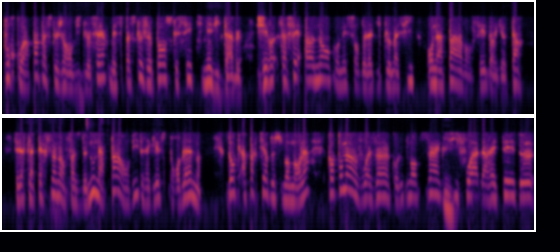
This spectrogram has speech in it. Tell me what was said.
Pourquoi? Pas parce que j'ai envie de le faire, mais c'est parce que je pense que c'est inévitable. Ça fait un an qu'on est sur de la diplomatie, on n'a pas avancé d'un iota. C'est-à-dire que la personne en face de nous n'a pas envie de régler ce problème. Donc à partir de ce moment-là, quand on a un voisin, qu'on lui demande cinq, Mm. six fois d'arrêter de,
